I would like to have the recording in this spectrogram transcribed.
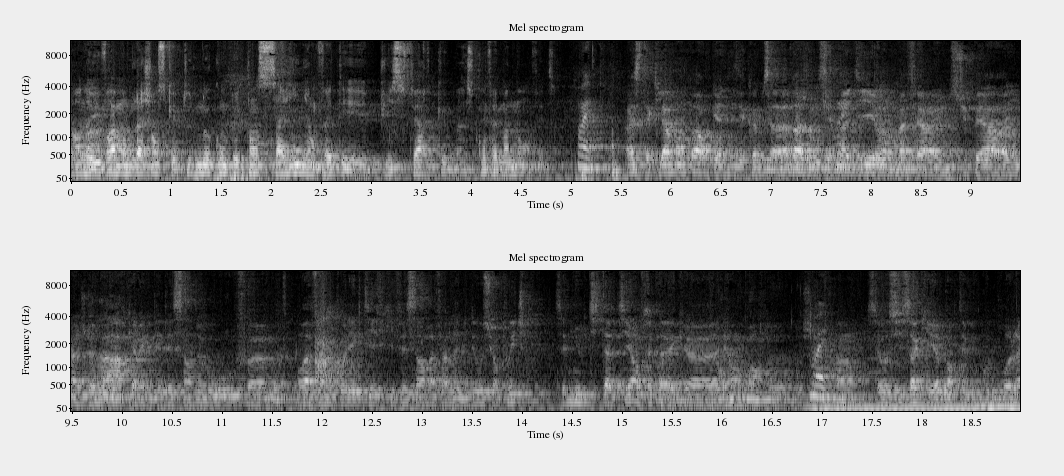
On a eu vraiment de la chance que toutes nos compétences s'alignent en fait et puissent faire que bah, ce qu'on fait maintenant en fait. Ouais. Ouais, c'était clairement pas organisé comme ça à la base. On s'est pas dit on va faire une super image de marque avec des dessins de ouf, euh, on va faire un collectif qui fait ça, on va faire de la vidéo sur Twitch. C'est venu petit à petit en fait avec euh, les rencontres. Ouais. Voilà. C'est aussi ça qui a apporté beaucoup le projet.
